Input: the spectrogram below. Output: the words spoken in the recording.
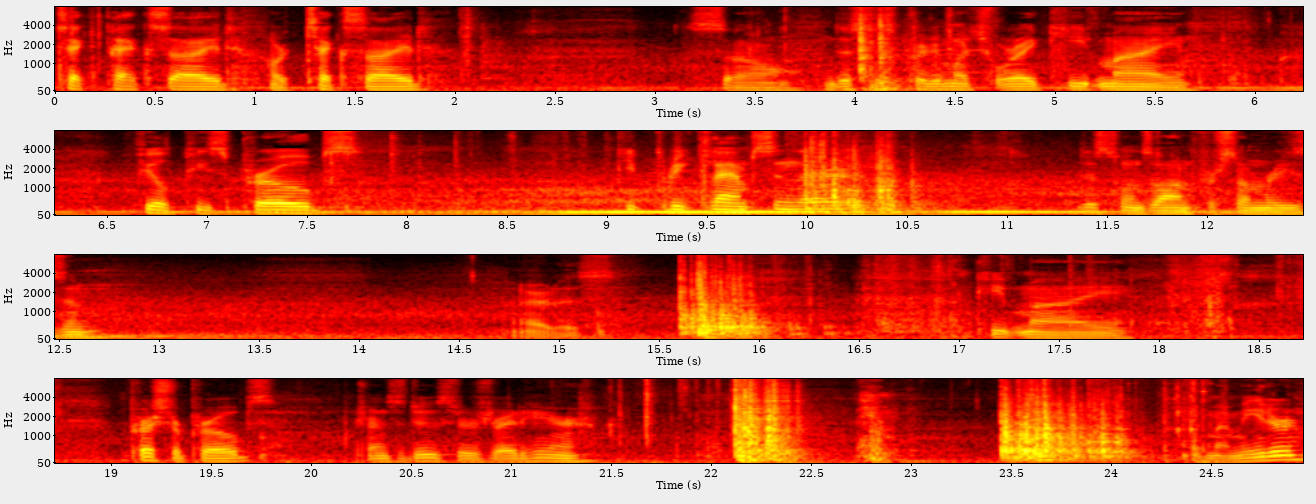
tech pack side or tech side. So this is pretty much where I keep my Fieldpiece probes. Keep three clamps in there. This one's on for some reason. There it is. Keep my pressure probes, transducers right here. my meter.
